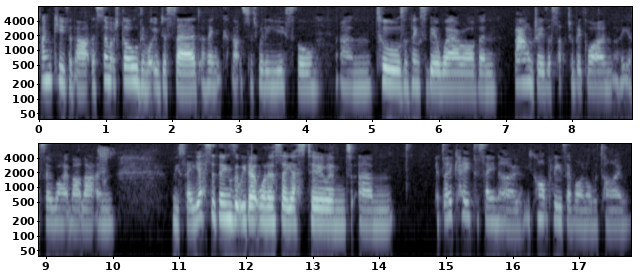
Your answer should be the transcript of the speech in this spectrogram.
Thank you for that. There's so much gold in what you've just said. I think that's just really useful um, tools and things to be aware of. And boundaries are such a big one. I think you're so right about that. And we say yes to things that we don't want to say yes to. And um, it's okay to say no. You can't please everyone all the time.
